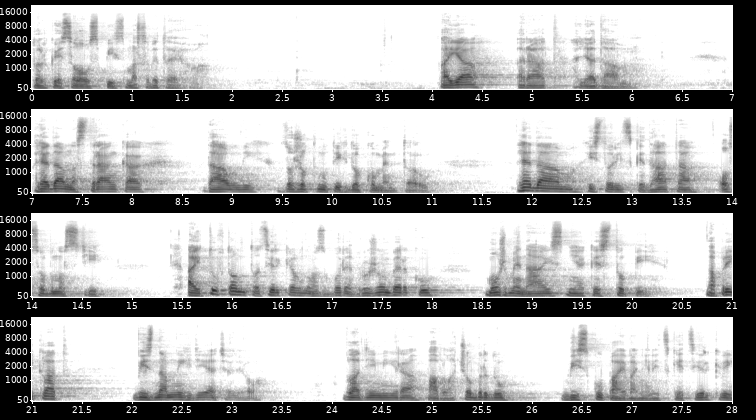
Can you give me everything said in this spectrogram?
Toľko je slov z písma svätého. A ja rád hľadám. Hľadám na stránkach dávnych zožoknutých dokumentov – Hľadám historické dáta, osobnosti. Aj tu v tomto cirkevnom zbore v Ružomberku môžeme nájsť nejaké stopy. Napríklad významných dejateľov. Vladimíra Pavla Čobrdu, biskupa Evangelickej cirkvi,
